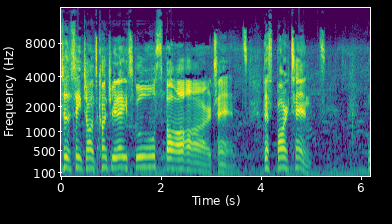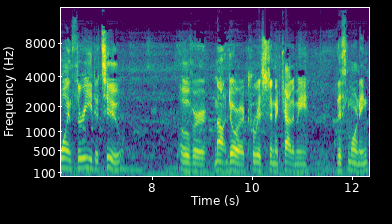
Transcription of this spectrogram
to the St. John's Country Day School Spartans. The Spartans won 3 to 2 over Mount Dora Christian Academy this morning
